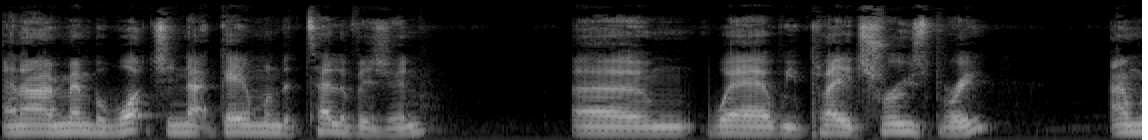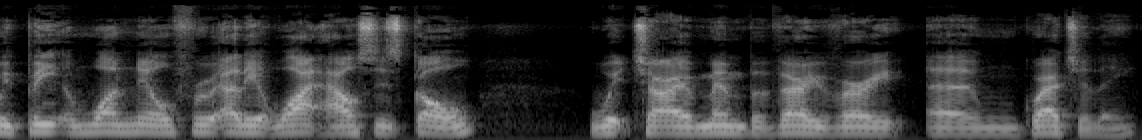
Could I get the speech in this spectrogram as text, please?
and I remember watching that game on the television um, where we played Shrewsbury and we beaten 1 0 through Elliott Whitehouse's goal, which I remember very, very um, gradually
